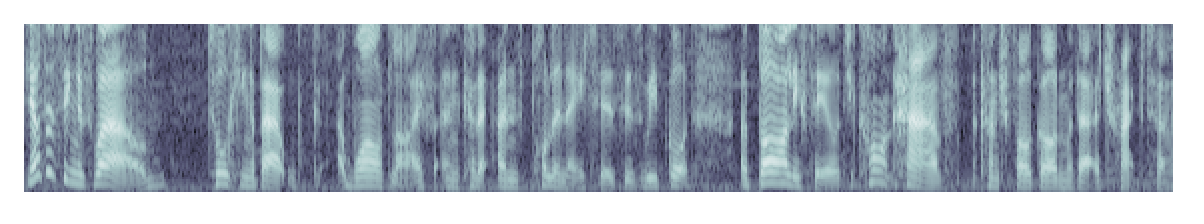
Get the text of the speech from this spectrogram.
The other thing as well talking about wildlife and and pollinators is we've got a barley field. You can't have a Countryfile garden without a tractor.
